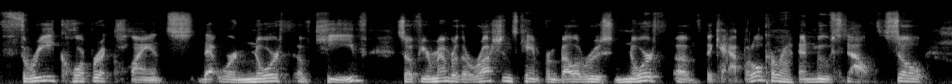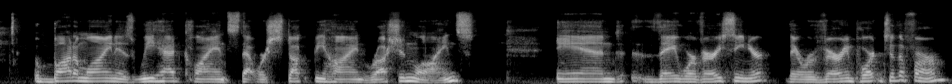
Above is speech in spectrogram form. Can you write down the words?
three corporate clients that were north of Kiev. So if you remember, the Russians came from Belarus north of the capital Correct. and moved south. So bottom line is we had clients that were stuck behind Russian lines and they were very senior. They were very important to the firm.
